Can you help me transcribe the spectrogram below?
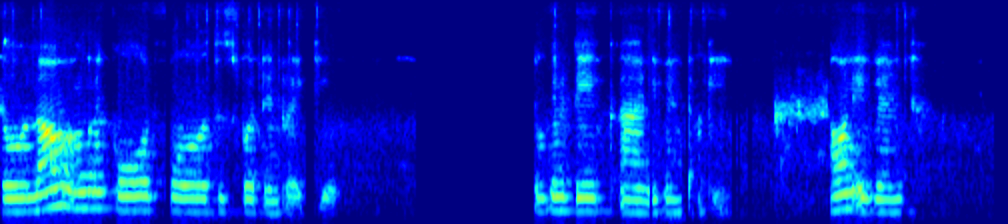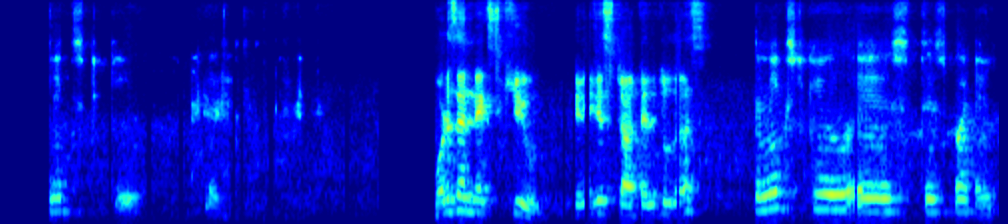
So now I'm gonna code for this button right here. I'm gonna take an event again. On event, next queue. What is the next queue? Can you just uh, tell to us? The next cue is this button.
